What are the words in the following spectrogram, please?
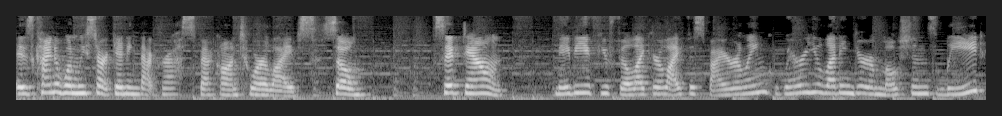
is kind of when we start getting that grasp back onto our lives. So, sit down. Maybe if you feel like your life is spiraling, where are you letting your emotions lead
